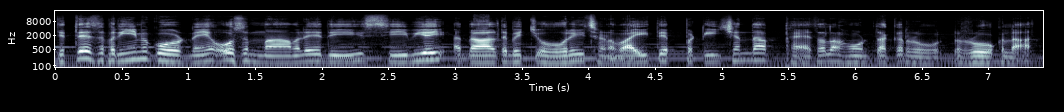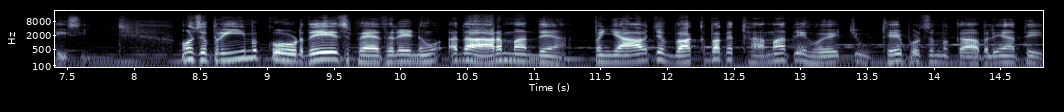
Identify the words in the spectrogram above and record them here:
ਜਿੱਥੇ ਸੁਪਰੀਮ ਕੋਰਟ ਨੇ ਉਸ ਮਾਮਲੇ ਦੀ ਸੀਬੀਆਈ ਅਦਾਲਤ ਵਿੱਚ ਹੋ ਰਹੀ ਸੁਣਵਾਈ ਤੇ ਪਟੀਸ਼ਨ ਦਾ ਫੈਸਲਾ ਹੋਣ ਤੱਕ ਰੋ- ਰੋਕ ਲਾਤੀ ਸੀ। ਹੁਣ ਸੁਪਰੀਮ ਕੋਰਟ ਦੇ ਇਸ ਫੈਸਲੇ ਨੂੰ ਆਧਾਰ ਮੰਨਦਿਆਂ ਪੰਜਾਬ 'ਚ ਵੱਖ-ਵੱਖ ਥਾਵਾਂ ਤੇ ਹੋਏ ਝੂਠੇ ਪੁਲਿਸ ਮੁਕਾਬਲਿਆਂ ਤੇ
